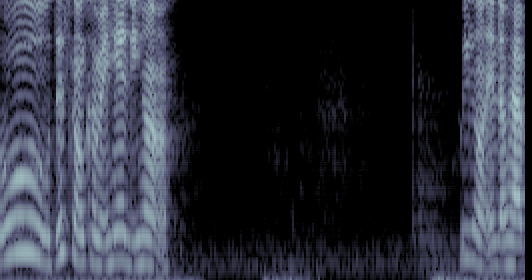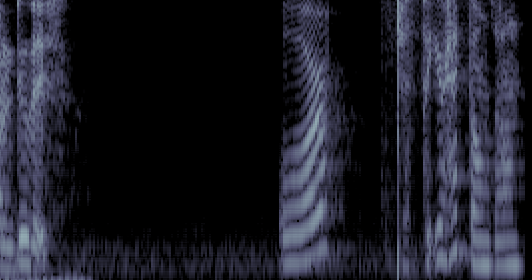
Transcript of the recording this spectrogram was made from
Ooh, this gonna come in handy, huh? We gonna end up having to do this. Or just put your headphones on.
